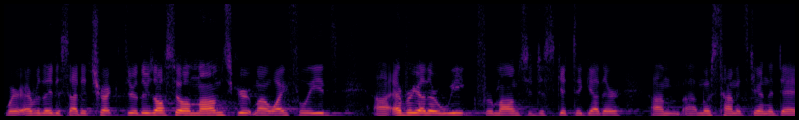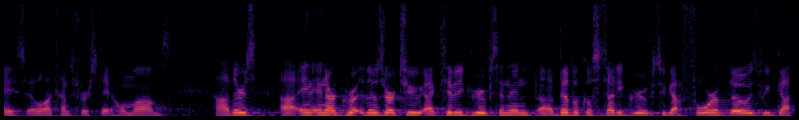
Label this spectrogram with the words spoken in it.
wherever they decide to trek through. There's also a mom's group my wife leads uh, every other week for moms to just get together. Um, uh, most time it's during the day, so a lot of times for stay-at-home moms. Uh, there's uh, in, in, our those are our two activity groups, and then uh, biblical study groups. We've got four of those. We've got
